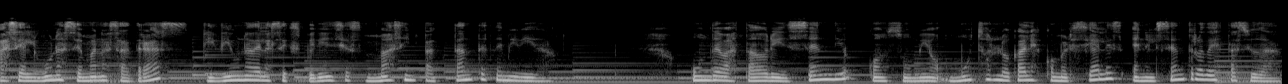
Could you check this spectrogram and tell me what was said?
Hace algunas semanas atrás viví una de las experiencias más impactantes de mi vida un devastador incendio consumió muchos locales comerciales en el centro de esta ciudad.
